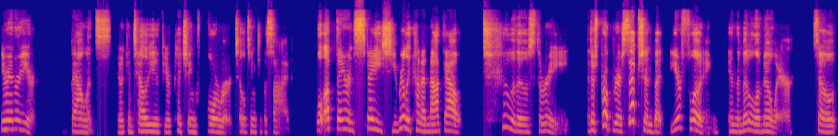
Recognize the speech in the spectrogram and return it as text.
your inner ear, balance. You know, it can tell you if you're pitching forward, tilting to the side. Well, up there in space, you really kind of knock out two of those three. There's proprioception, but you're floating in the middle of nowhere. So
